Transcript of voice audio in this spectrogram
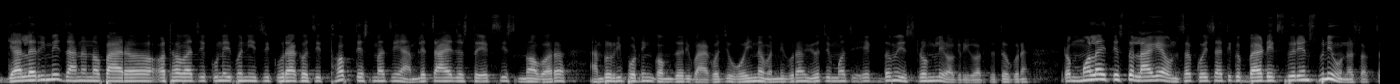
ग्यालरीमै जान नपाएर अथवा चाहिँ कुनै पनि चाहिँ कुराको चाहिँ थप त्यसमा चाहिँ हामीले चाहे जस्तो एक्सिस नभएर हाम्रो रिपोर्टिङ कमजोरी भएको चाहिँ होइन भन्ने कुरा यो चाहिँ म चाहिँ एकदमै स्ट्रङली अग्री गर्छु त्यो कुरा। र मलाई त्यस्तो लागे हुन्छ कोही साथीको ब्याड एक्सपिरियन्स पनि हुनसक्छ।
